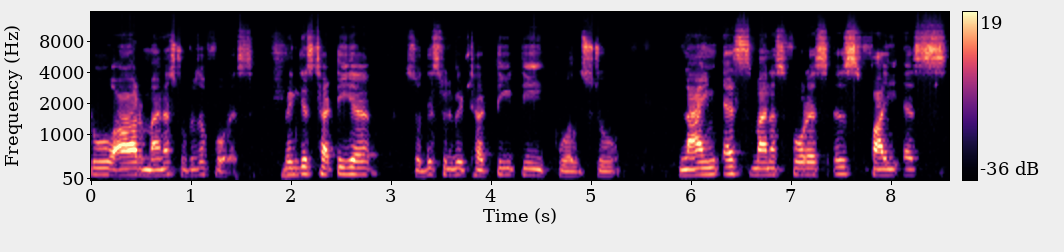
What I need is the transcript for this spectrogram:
2r minus 2 2s are 4s bring this 30 here. So this will be 30 t equals to 9s minus 4s is 5s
